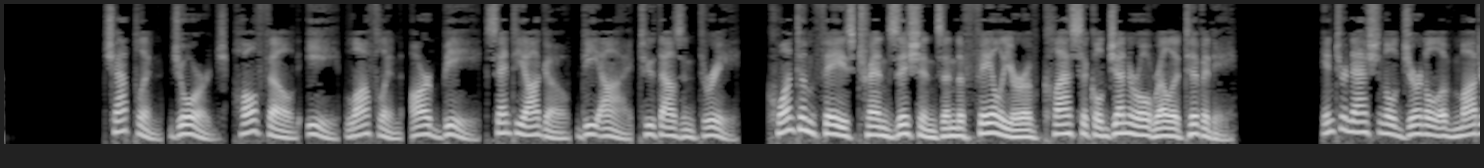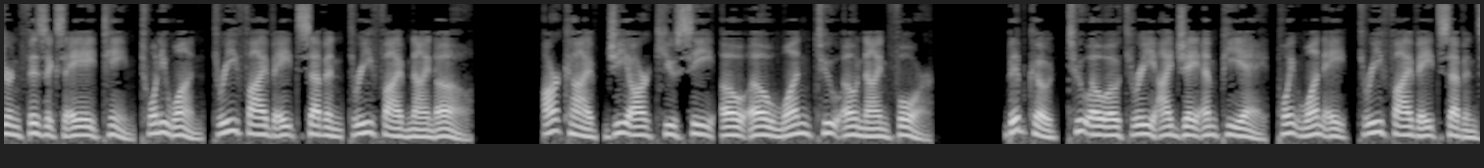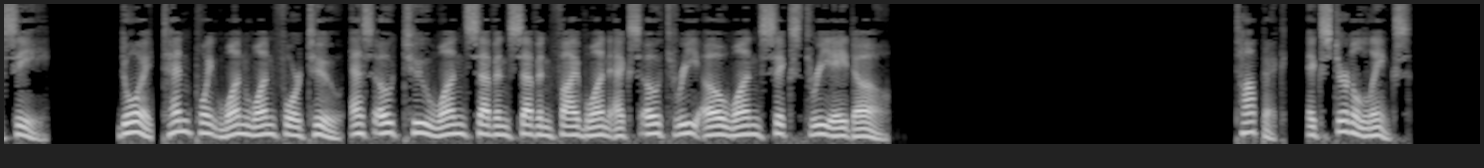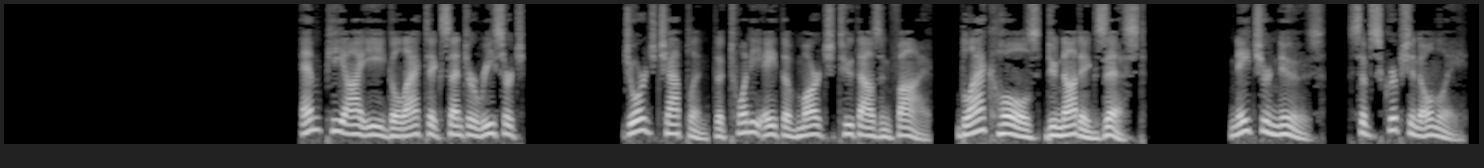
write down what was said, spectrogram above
Chapline, George, Hohlfeld, E., Laughlin, R. B., Santiago, D. I. 2003. Quantum Phase Transitions and the Failure of Classical General Relativity. International Journal of Modern Physics A18 21, 3587-3590. Archive, GRQC, 00120994. Bibcode, 2003 IJMPA.18, 3587C doi 10.1142 S0217751030163880 Topic External links MPIE Galactic Center Research George Chapline the 28th of March 2005 Black holes do not exist. Nature News. Subscription only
